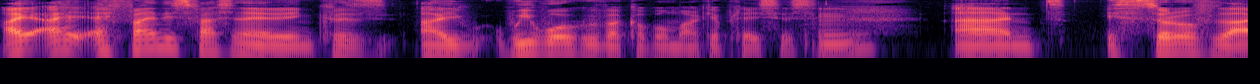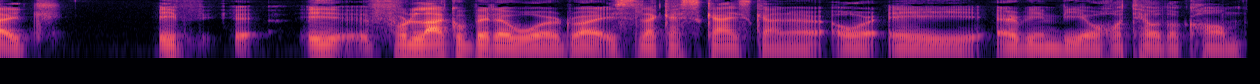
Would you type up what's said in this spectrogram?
I, I, I find this fascinating because I we work with a couple marketplaces Mm. and it's sort of like if i for lack of a better word, right, it's like a Skyscanner or a Airbnb or Hotel.com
